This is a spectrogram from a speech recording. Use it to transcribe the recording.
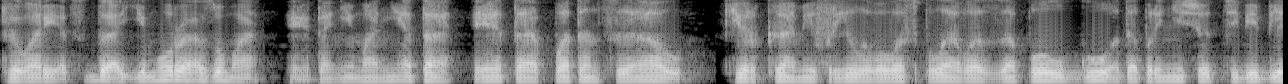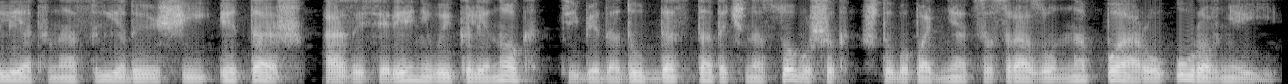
«Творец, дай ему разума! Это не монета, это потенциал! Кирка мифрилового сплава за полгода принесет тебе билет на следующий этаж, а за сиреневый клинок тебе дадут достаточно совушек, чтобы подняться сразу на пару уровней.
